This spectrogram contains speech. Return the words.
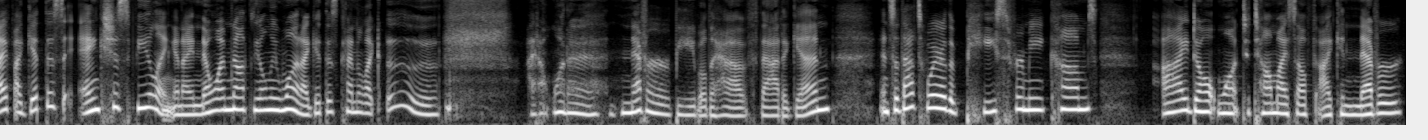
life, I get this anxious feeling, and I know I'm not the only one. I get this kind of like, ooh, I don't want to never be able to have that again. And so that's where the peace for me comes. I don't want to tell myself I can never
